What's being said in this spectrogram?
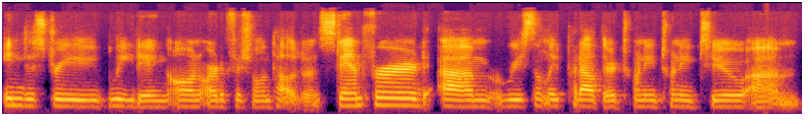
industry leading on artificial intelligence. Stanford um, recently put out their 2022 um,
